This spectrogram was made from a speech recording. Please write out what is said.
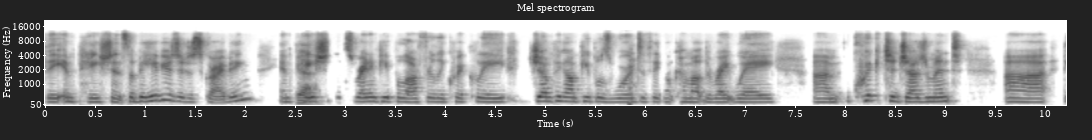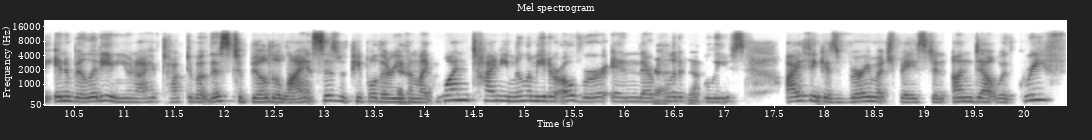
the impatience, the behaviors you're describing, impatience, yeah. writing people off really quickly, jumping on people's words if they don't come out the right way, um, quick to judgment, uh, the inability, and you and I have talked about this, to build alliances with people that are yeah. even like one tiny millimeter over in their yeah, political beliefs, I think is very much based in undealt with grief,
